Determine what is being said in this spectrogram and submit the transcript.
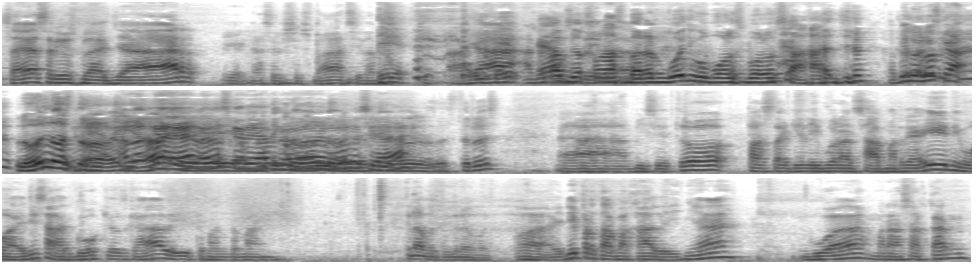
Saya serius belajar. Ya nggak serius banget sih, tapi Ah, ya kayak, ambil kelas lah. bareng gue juga bolos-bolos aja Tapi lulus Kak? lulus dong Lulus iya, ya, iya, lulus karya lulus, lulus ya. lulus. terus Nah, habis itu pas lagi liburan summernya ini, wah ini sangat gokil sekali teman-teman. Kenapa tuh kenapa? Wah, ini pertama kalinya gua merasakan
